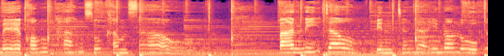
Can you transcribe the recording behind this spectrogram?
แม่ของทางสุขคำเศร้าป่านนี้เจ้าเป็นจังใดน้อลูกเ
